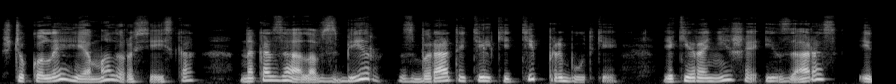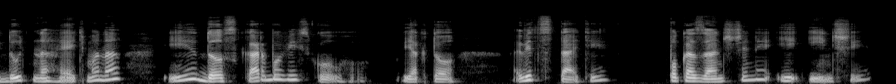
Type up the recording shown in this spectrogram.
що колегія малоросійська наказала в збір збирати тільки ті прибутки, які раніше і зараз ідуть на гетьмана і до скарбу військового, як то від статі, Показанщини і інші,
